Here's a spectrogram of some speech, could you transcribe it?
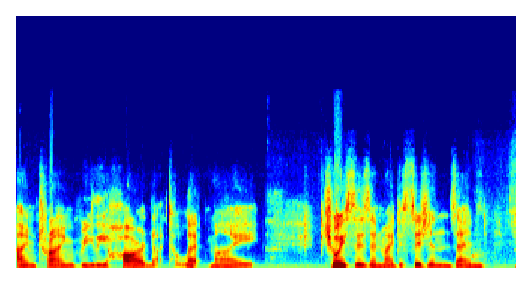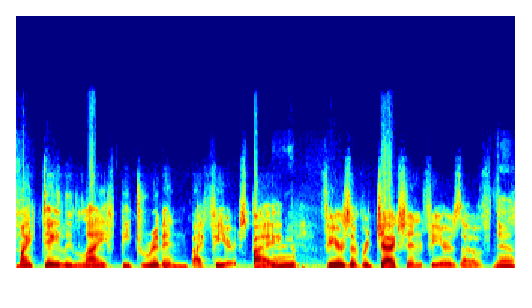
I'm trying really hard not to let my choices and my decisions and my daily life be driven by fears, by Right. fears of rejection, fears of, Yeah.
